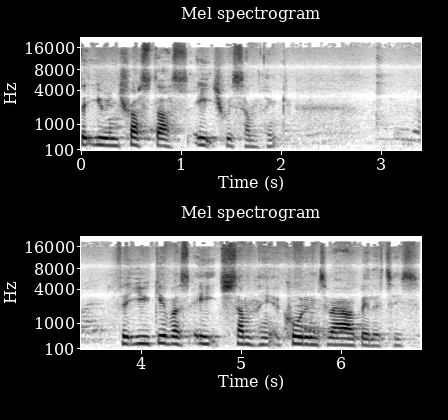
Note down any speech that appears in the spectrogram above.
that you entrust us each with something, that you give us each something according to our abilities.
